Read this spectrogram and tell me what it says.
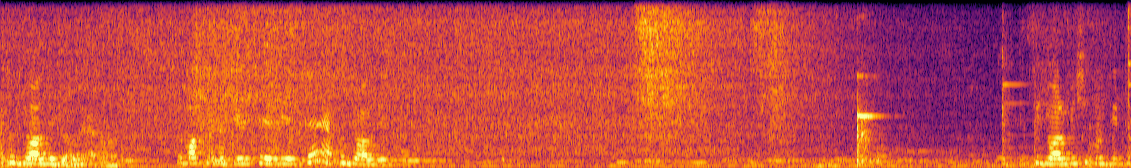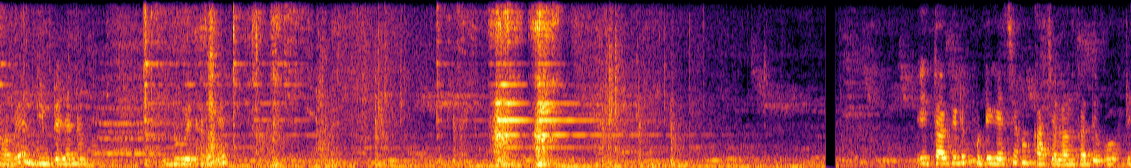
এখন জল দিয়ে দেবো। মশলাটা তেল ছেড়ে দিয়েছে, এখন জল দিয়ে দেবো। একটু জল বেশি করে দিতে হবে, ডিমটা যেন ডুবে থাকে। এই তরকারিটা ফুটে গেছে, এখন কাঁচা লঙ্কা দেবো, একটু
